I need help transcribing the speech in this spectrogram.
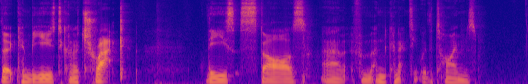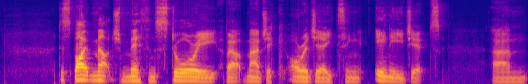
that can be used to kind of track these stars uh, from and connect it with the times. Despite much myth and story about magic originating in Egypt, um,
